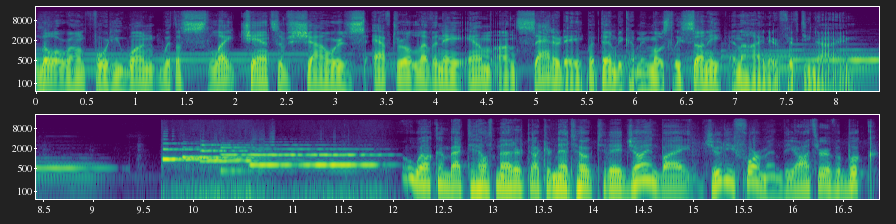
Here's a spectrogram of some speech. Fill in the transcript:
Low around 41 with a slight chance of showers after 11 a.m. on Saturday, but then becoming mostly sunny, and the high near 59. Welcome back to Health Matter. Dr. Ned Hoke today, joined by Judy Foreman, the author of a book,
